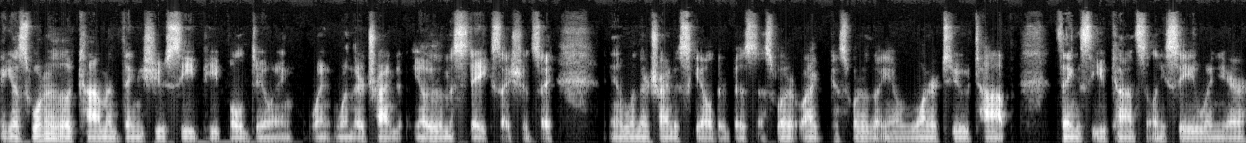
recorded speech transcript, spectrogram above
I guess what are the common things you see people doing when when they're trying to you know the mistakes I should say, and when they're trying to scale their business? What are, I guess what are the you know one or two top things that you constantly see when you're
